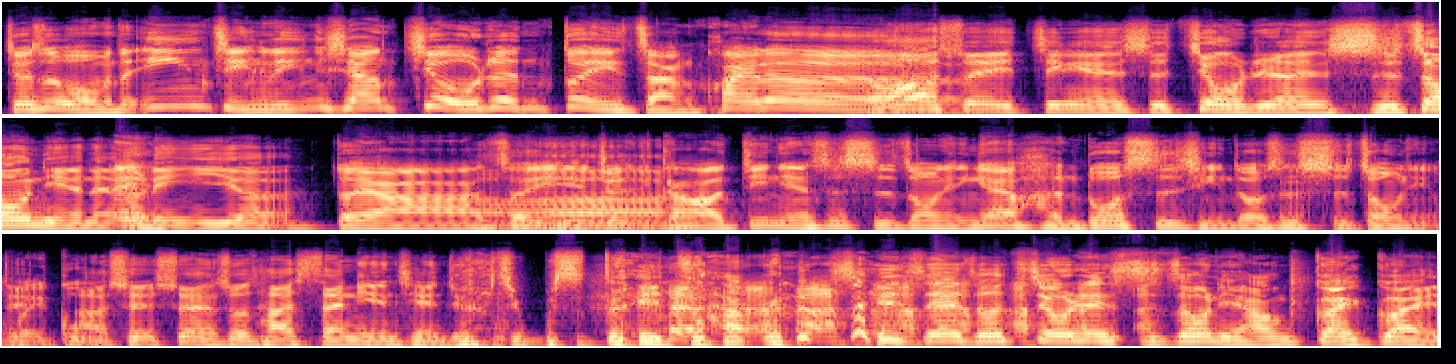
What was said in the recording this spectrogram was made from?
就是我们的樱井绫香就任队长快乐哦。所以今年是就任十周年的二零一二，对啊，所以就刚好今年是十周年，应该有很多事情都是十周年回顾啊。虽虽然说他三年前就已经不是队长了，所以现在说就任十周年好像怪怪，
